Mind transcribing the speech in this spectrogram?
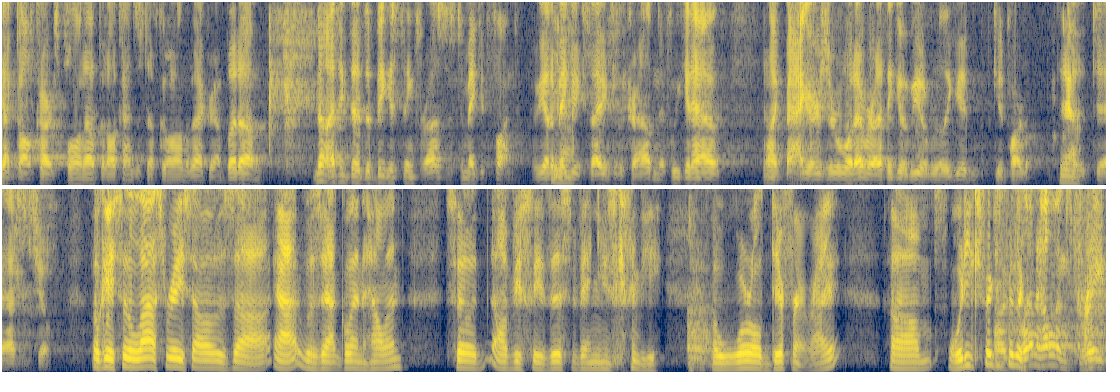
got golf carts pulling up and all kinds of stuff going on in the background. But um, no, I think that the biggest thing for us is to make it fun. We got to yeah. make it exciting for the crowd, and if we could have you know, like baggers or whatever, I think it would be a really good good part of, yeah. to, to add to the show. Okay, so the last race I was uh, at was at Glen Helen. So obviously this venue is going to be a world different, right? Um, what are you expecting uh, for the? Glen Helen's great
